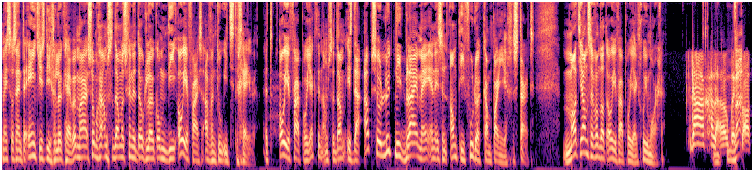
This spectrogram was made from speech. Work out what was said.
Meestal zijn het de eentjes die geluk hebben. Maar sommige Amsterdammers vinden het ook leuk om die ooievaars af en toe iets te geven. Het ooievaarproject in Amsterdam is daar absoluut niet blij mee... en is een anti-voedercampagne gestart. Matt Jansen van dat ooievaarproject, goedemorgen. Dag, hallo, met Wa- Bad.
